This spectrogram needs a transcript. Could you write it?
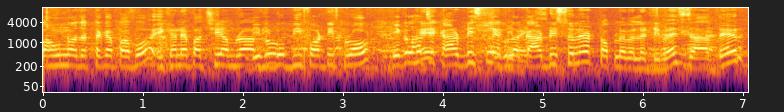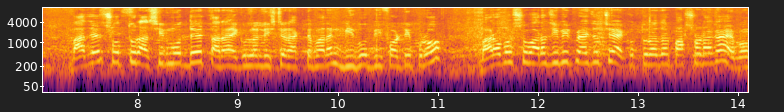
বাউন্ন হাজার টাকা পাবো। এখানে পাচ্ছি আমরা ভিভো বি ফর্টি প্রো এগুলো হচ্ছে curved ডিসপ্লে এগুলো। কার্ভ ডিসপ্লে টপ লেভেলের ডিভাইস যাদের বাজেট সত্তর আশির মধ্যে তারা এগুলো লিস্টে রাখতে পারেন। ভিভো বি ফর্টি প্রো বারো পাঁচশো বারো জিবির প্রাইস হচ্ছে একাত্তর হাজার পাঁচশো টাকা এবং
